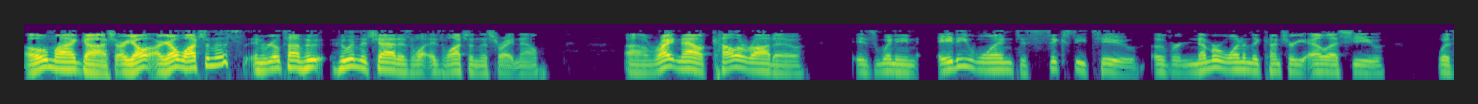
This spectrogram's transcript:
oh my gosh, are y'all are y'all watching this in real time? Who who in the chat is is watching this right now? Uh, right now, Colorado is winning 81 to 62 over number one in the country LSU with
